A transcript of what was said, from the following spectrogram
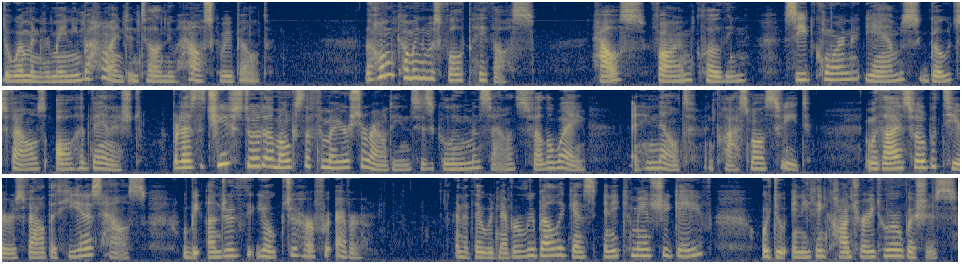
the women remaining behind until a new house could be built. The homecoming was full of pathos. House, farm, clothing, seed corn, yams, goats, fowls, all had vanished. But as the chief stood amongst the familiar surroundings, his gloom and silence fell away, and he knelt and clasped Ma's feet, and with eyes filled with tears vowed that he and his house would be under the yoke to her forever, and that they would never rebel against any command she gave or do anything contrary to her wishes.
